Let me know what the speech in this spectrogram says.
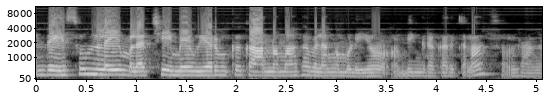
இன்றைய சூழ்நிலையும் வளர்ச்சியுமே உயர்வுக்கு காரணமாக விளங்க முடியும் அப்படிங்கிற கருத்தெல்லாம் சொல்றாங்க.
